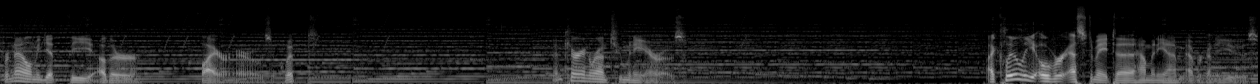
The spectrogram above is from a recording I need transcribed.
For now, let me get the other fire arrows equipped. I'm carrying around too many arrows. I clearly overestimate uh, how many I'm ever going to use.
